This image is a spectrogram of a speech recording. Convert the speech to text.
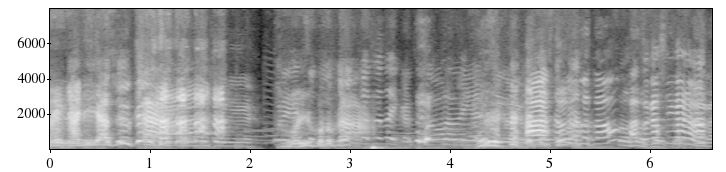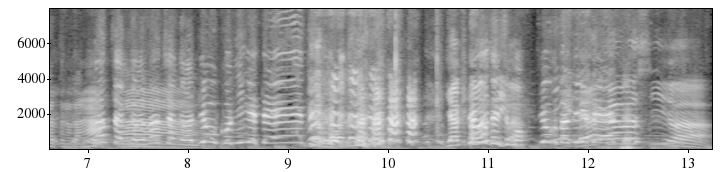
れがリア充か。そういうことか漫画じゃないから伝わらないやつあー、そういうこと？恥ずかしがらなかったのかななっちゃんからなっちゃんから、りょうこ逃げてーって言われてる。やかりょうこましいわ選手も、りょうこさん逃げてやーって。かましいわ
